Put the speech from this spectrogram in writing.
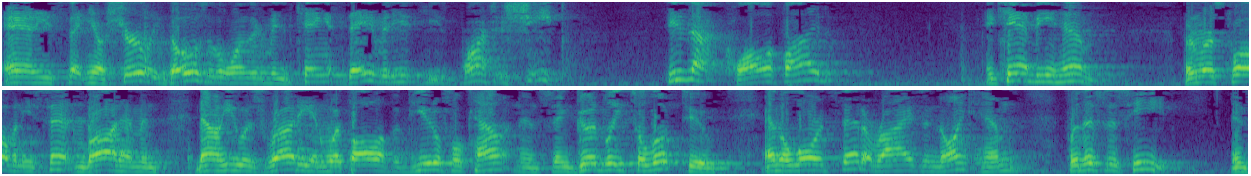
And he's thinking, you know, surely those are the ones that are going to be the king. David, he, he watches sheep. He's not qualified. It can't be him. But in verse 12, and he sent and brought him, and now he was ruddy and withal of a beautiful countenance and goodly to look to. And the Lord said, Arise, anoint him, for this is he. And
